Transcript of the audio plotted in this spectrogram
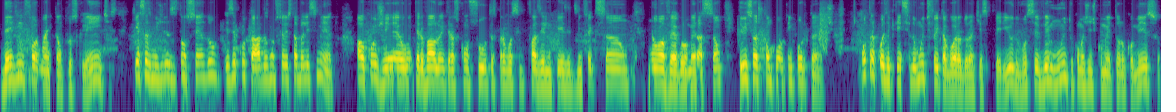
Devem informar, então, para os clientes que essas medidas estão sendo executadas no seu estabelecimento. Álcool gel, intervalo entre as consultas para você fazer limpeza e desinfecção, não haver aglomeração. Então, isso eu acho que é um ponto importante. Outra coisa que tem sido muito feita agora durante esse período, você vê muito, como a gente comentou no começo,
